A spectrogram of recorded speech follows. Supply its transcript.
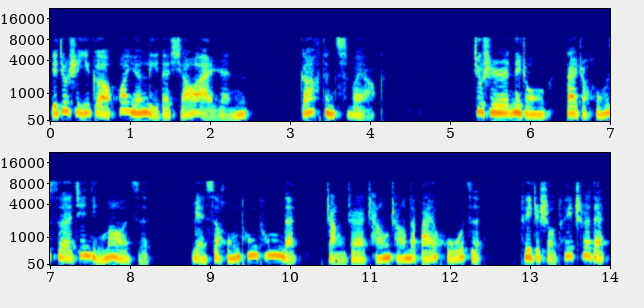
也就是一个花园里的小矮人 （Gartenzwerg），就是那种戴着红色尖顶帽子、脸色红彤彤的、长着长长的白胡子、推着手推车的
